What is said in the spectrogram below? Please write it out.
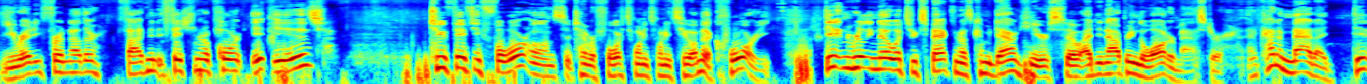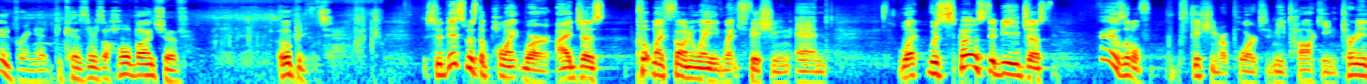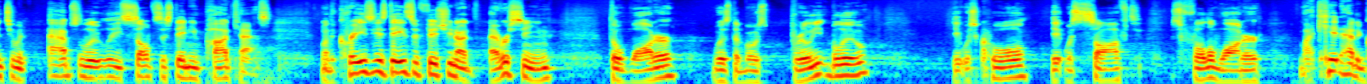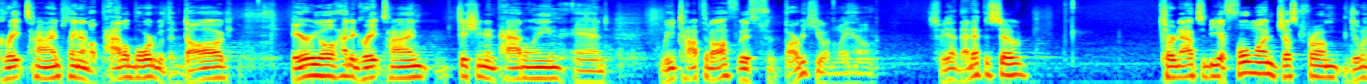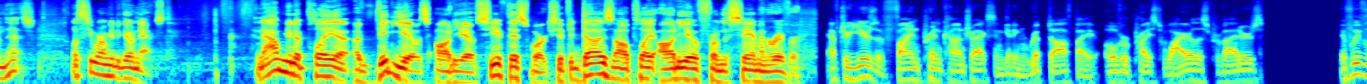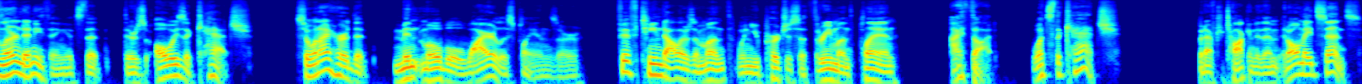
You ready for another five minute fishing report? It is 254 on September 4th, 2022. I'm at a quarry. Didn't really know what to expect when I was coming down here, so I did not bring the Watermaster. And I'm kind of mad I didn't bring it because there's a whole bunch of openings. So this was the point where I just put my phone away and went fishing, and what was supposed to be just a little fishing reports of me talking turned into an absolutely self-sustaining podcast. One of the craziest days of fishing I've ever seen. The water was the most brilliant blue. It was cool. It was soft. It was full of water. My kid had a great time playing on a paddleboard with a dog. Ariel had a great time fishing and paddling, and we topped it off with barbecue on the way home. So yeah, that episode turned out to be a full one just from doing this. Let's see where I'm going to go next. Now I'm going to play a, a, video's audio, see if this works. If it does, I'll play audio from the Salmon River. After years of fine print contracts and getting ripped off by overpriced wireless providers, if we've learned anything, it's that there's always a catch. So when I heard that Mint Mobile wireless plans are $15 a month when you purchase a three month plan, I thought, what's the catch? But after talking to them, it all made sense.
